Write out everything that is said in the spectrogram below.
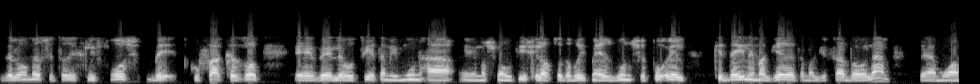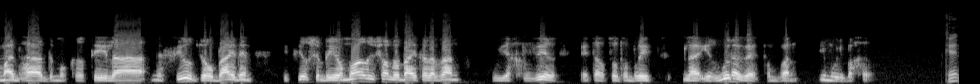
זה לא אומר שצריך לפרוש בתקופה כזאת ולהוציא את המימון המשמעותי של ארצות הברית מהארגון שפועל כדי למגר את המגפה בעולם, והמועמד הדמוקרטי לנשיאות, ג'ו ביידן, הצהיר שביומו הראשון בבית הלבן הוא יחזיר את ארצות הברית לארגון הזה, כמובן אם הוא ייבחר. כן,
